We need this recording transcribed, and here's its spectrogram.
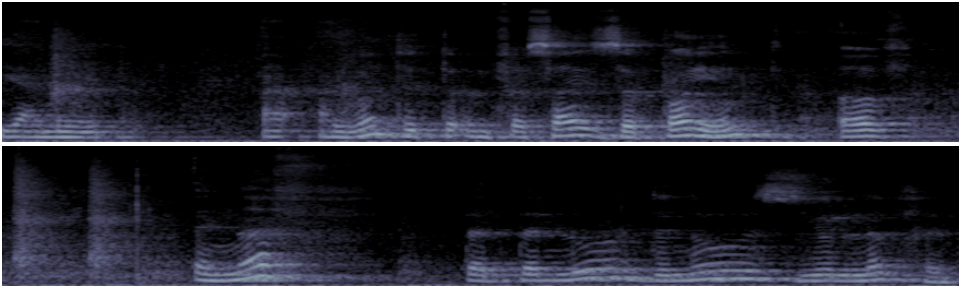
يعني I I wanted to emphasize the point of enough that the Lord knows you love Him.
